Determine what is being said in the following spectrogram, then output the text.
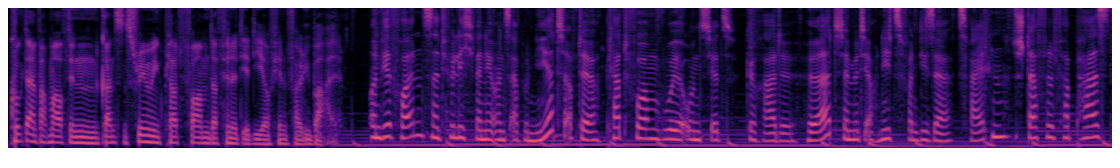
guckt einfach mal auf den ganzen Streaming-Plattformen, da findet ihr die auf jeden Fall überall. Und wir freuen uns natürlich, wenn ihr uns abonniert auf der Plattform, wo ihr uns jetzt gerade hört, damit ihr auch nichts von dieser zweiten Staffel verpasst.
